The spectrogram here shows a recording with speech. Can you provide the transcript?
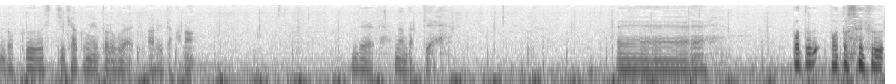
う。6、700メートルぐらい歩いたかな。で、なんだっけ。えー、ポッド、ポッドセーフ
